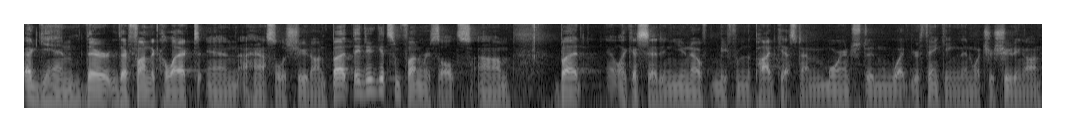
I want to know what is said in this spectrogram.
again, they're they're fun to collect and a hassle to shoot on, but they do get some fun results. Um, but like I said, and you know me from the podcast, I'm more interested in what you're thinking than what you're shooting on.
